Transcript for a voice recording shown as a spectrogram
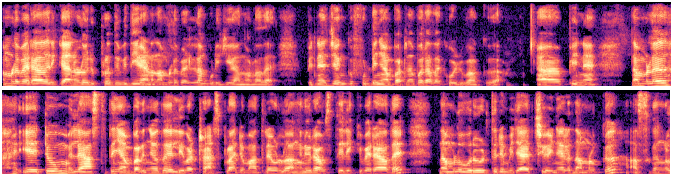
നമ്മൾ വരാതിരിക്കാനുള്ള ഒരു പ്രതിവിധിയാണ് നമ്മൾ വെള്ളം കുടിക്കുക എന്നുള്ളത്. പിന്നെ ജങ്ക് ഫുഡ് ഞാൻ പറഞ്ഞ പോലെ അതൊക്കെ ഒഴിവാക്കുക. പിന്നെ നമ്മൾ ഏറ്റവും ലാസ്റ്റത്തെ ഞാൻ പറഞ്ഞത് ലിവർ ട്രാൻസ്പ്ലാന്റ് മാത്രമേ ഉള്ളൂ. അങ്ങനെ ഒരു അവസ്ഥയിലേക്ക് വരാതെ നമ്മൾ ഓരോരുത്തരും വിചാരിച്ചു കഴിഞ്ഞാൽ നമ്മൾക്ക് അസുഖങ്ങൾ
